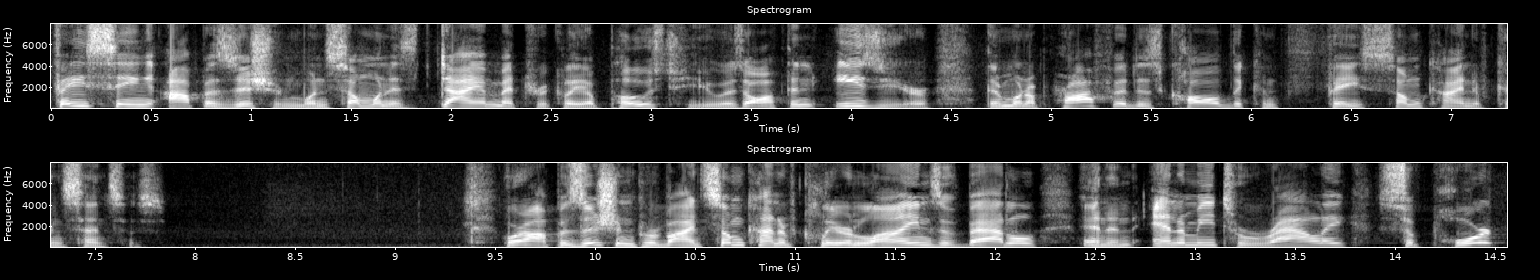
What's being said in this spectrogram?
Facing opposition when someone is diametrically opposed to you is often easier than when a prophet is called to face some kind of consensus where opposition provides some kind of clear lines of battle and an enemy to rally support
